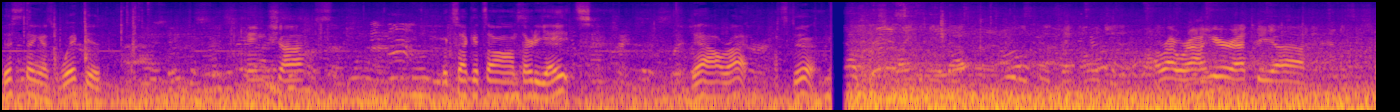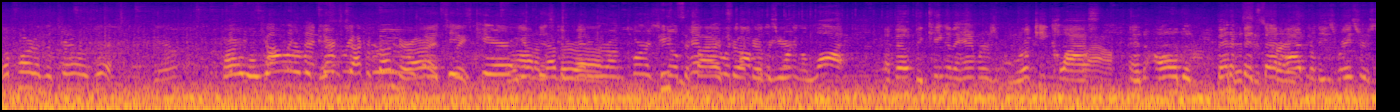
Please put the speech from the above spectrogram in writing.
This thing is wicked. King shocks. Looks like it's on 38s. Yeah, all right, let's do it. All right, we're out here at the. Uh, what part of the trail is this? All right, well, while we're Chocolate Thunder Chocolate Thunder. All right, takes care we got another uh, on course. You know, pizza Penn fire truck over here. morning a lot about the King of the Hammers rookie class Wow. and all the benefits that had for these racers.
